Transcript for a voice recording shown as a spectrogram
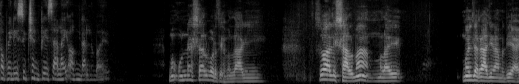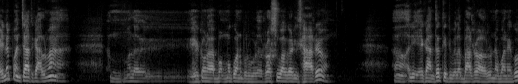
तपाईँले शिक्षण पेसालाई अँगाल्नुभयो? म उन्नाइस सालबाट त्यसमा लागेँ। चौवालिस सालमा मलाई मैले त राजीनामा दिएँ होइन पञ्चायतकालमा मलाई हेटौँडा मकवानपुरबाट रसुवा गढी छाड्यो। अँ, अलि एकान्त त्यति बेला बाटोहरू नबनेको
